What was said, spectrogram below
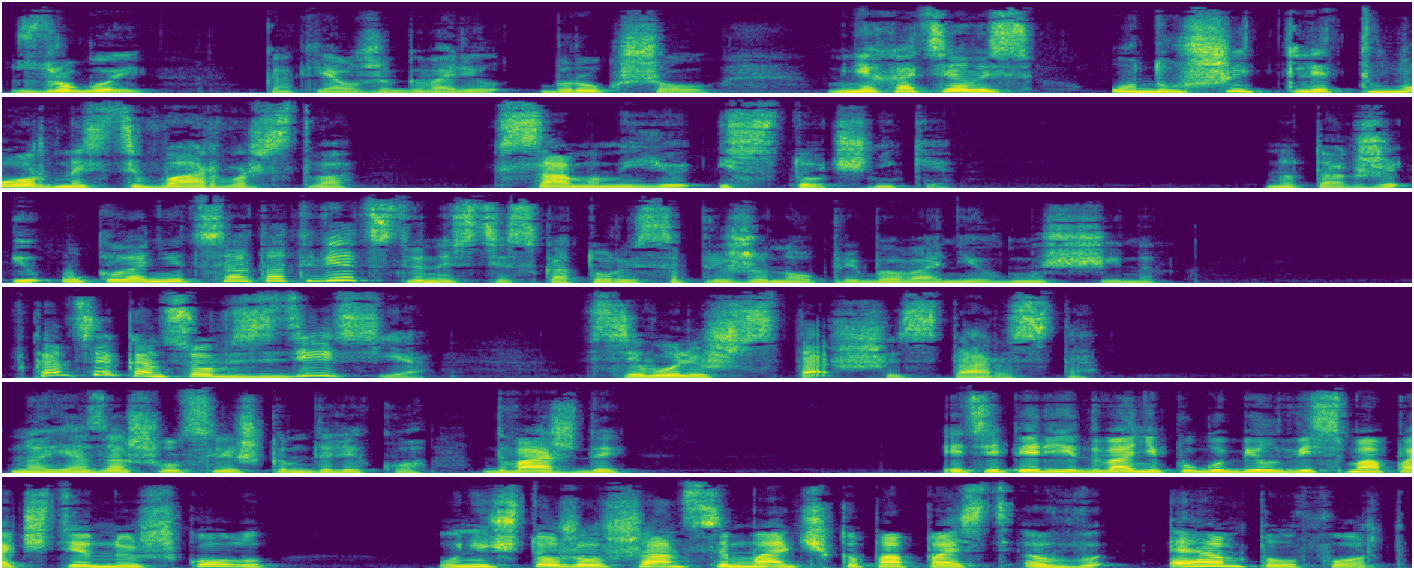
С другой, как я уже говорил Брукшоу, мне хотелось удушить литворность варварства в самом ее источнике, но также и уклониться от ответственности, с которой сопряжено пребывание в мужчинах. В конце концов, здесь я всего лишь старший староста. Но я зашел слишком далеко, дважды, и теперь едва не погубил весьма почтенную школу, уничтожил шансы мальчика попасть в Эмплфорд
